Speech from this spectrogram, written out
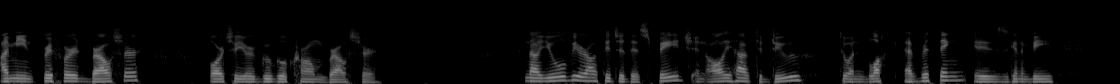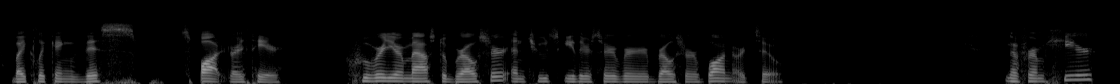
I mean preferred browser, or to your Google Chrome browser. Now you will be routed to this page and all you have to do to unblock everything is going to be by clicking this spot right here. Hover your mouse to browser and choose either server browser 1 or 2. Now from here,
